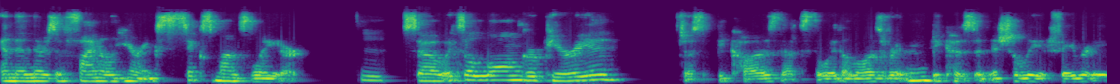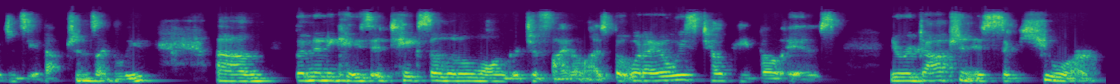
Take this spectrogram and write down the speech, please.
And then there's a final hearing six months later. Mm. So it's a longer period just because that's the way the law is written, because initially it favored agency adoptions, I believe. Um, but in any case, it takes a little longer to finalize. But what I always tell people is your adoption is secure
